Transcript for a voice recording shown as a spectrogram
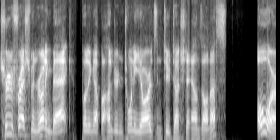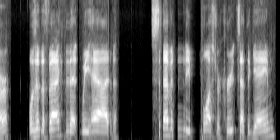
true freshman running back putting up 120 yards and two touchdowns on us? Or was it the fact that we had 70 plus recruits at the game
